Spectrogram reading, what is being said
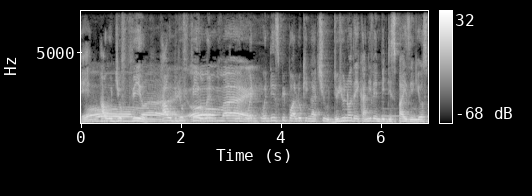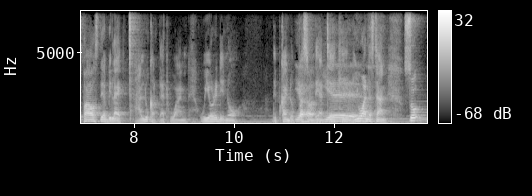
Eh? how would you Oh feel? How do you feel Oh when, when, when when these people are looking at you? Do you know they can even be despising your spouse? They'll be like, ah, look at that one. We already know the kind of Yeah, person they are yes. taking. You understand? So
